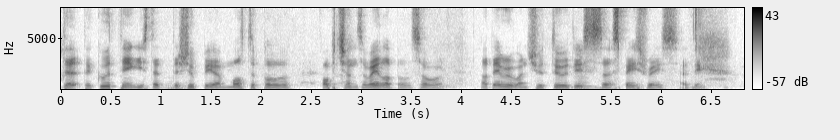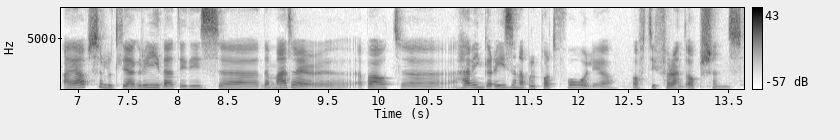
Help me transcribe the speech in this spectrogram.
the the good thing is that there should be a multiple options available. So not everyone should do this uh, space race. I think. I absolutely agree that it is uh, the matter uh, about uh, having a reasonable portfolio of different options.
